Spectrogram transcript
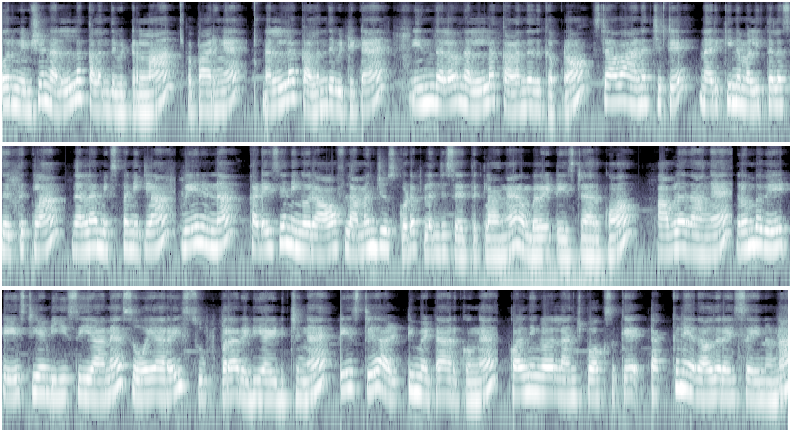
ஒரு நிமிஷம் நல்லா கலந்து விட்டுறலாம். இப்ப பாருங்க நல்லா கலந்து விட்டுட்டேன். இந்த அளவு நல்லா கலந்ததுக்கு அப்புறம் ஸ்டவ் அணைச்சிட்டு நறுக்கின மல்லித்தலை சேர்த்துக்கலாம். நல்லா மிக்ஸ் பண்ணிக்கலாம். வேணும்னா கடைசியா நீங்க ஒரு ஆஃப் லெமன் ஜூஸ் கூட பிழிஞ்சு சேர்த்துக்கலாங்க. ரொம்பவே டேஸ்டா இருக்கும். அவ்வளவுதாங்க. ரொம்பவே டேஸ்டி அண்ட் ஈஸியான சோயா ரைஸ் சூப்பரா ரெடி ஆயிடுச்சுங்க. டேஸ்ட் அல்டிமேட்டா இருக்குங்க. குழந்தைங்களோட லஞ்ச் பாக்ஸுக்கு டக்குன்னு ஏதாவது ரைஸ் செய்யணும்னா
